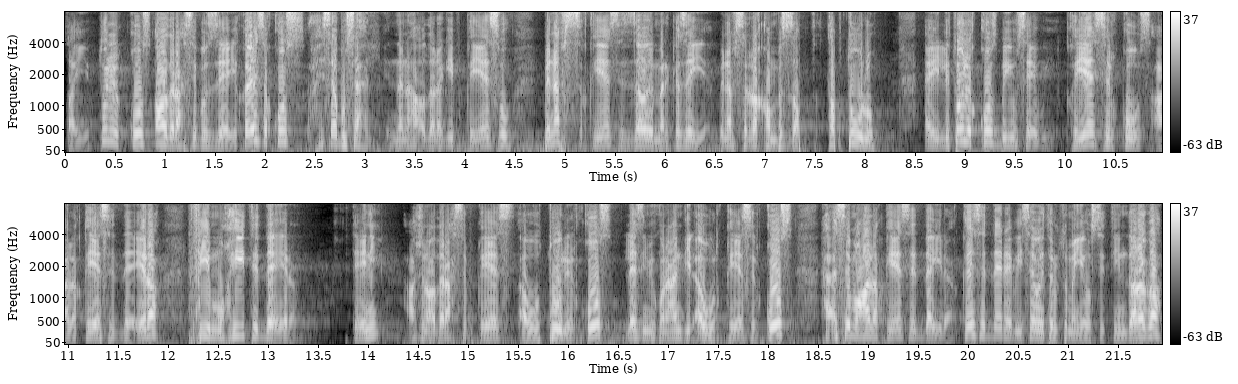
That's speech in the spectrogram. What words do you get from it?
طيب طول القوس أقدر أحسبه إزاي؟ قياس القوس حسابه سهل إن أنا هقدر أجيب قياسه بنفس قياس الزاوية المركزية بنفس الرقم بالظبط. طب طوله؟ أي لطول القوس بيساوي قياس القوس على قياس الدائرة في محيط الدائرة. تاني؟ عشان أقدر أحسب قياس أو طول القوس لازم يكون عندي الأول قياس القوس. هقسمه على قياس الدايرة. قياس الدايرة بيساوي 360 درجة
